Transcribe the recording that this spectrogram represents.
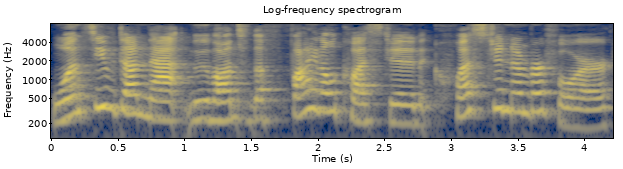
Once you've done that, move on to the final question. Question number four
